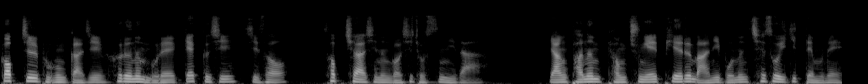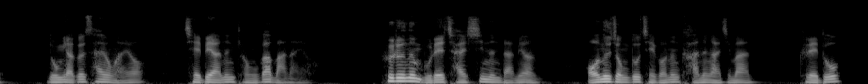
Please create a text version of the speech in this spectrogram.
껍질 부분까지 흐르는 물에 깨끗이 씻어 섭취하시는 것이 좋습니다. 양파는 병충해의 피해를 많이 보는 채소이기 때문에 농약을 사용하여 재배하는 경우가 많아요. 흐르는 물에 잘 씻는다면 어느 정도 제거는 가능하지만 그래도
